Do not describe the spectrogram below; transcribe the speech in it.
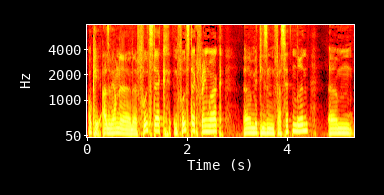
Okay, also wir haben eine, eine Full-Stack, ein Full-Stack-Framework äh, mit diesen Facetten drin. Ähm,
